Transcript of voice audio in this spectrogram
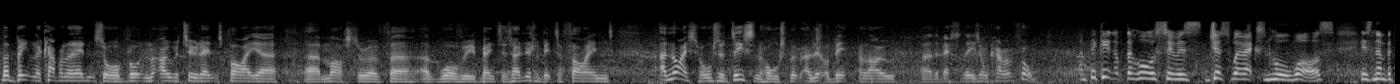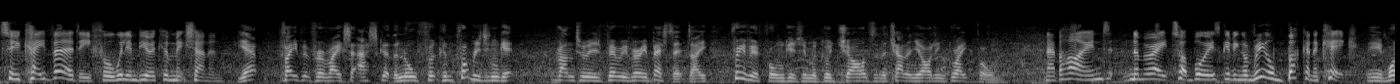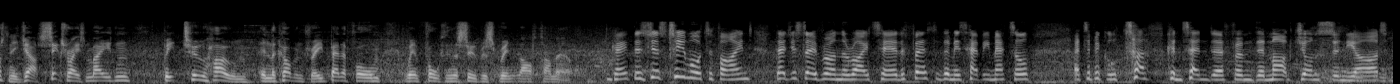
but beaten a couple of lengths or over two lengths by uh, uh, Master of, uh, of War, we've mentioned. So a little bit to find. A nice horse, a decent horse, but a little bit below uh, the best of these on current form. And picking up the horse who is just where Euxton Hall was is number two, Cay Verde for William Buick and Mick Channon. Yep, favourite for a race at Ascot, the Norfolk, and probably didn't get run to his very, very best that day. Previous form gives him a good chance, and the Challenge Yard in great form. Now behind, number eight, Top Boy, is giving a real buck and a kick. He wasn't he just? Six race maiden, beat two home in the Coventry, better form when fourth in the super sprint last time out. Okay, there's just two more to find. They're just over on the right here. The first of them is Heavy Metal, a typical tough contender from the Mark Johnston yard.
